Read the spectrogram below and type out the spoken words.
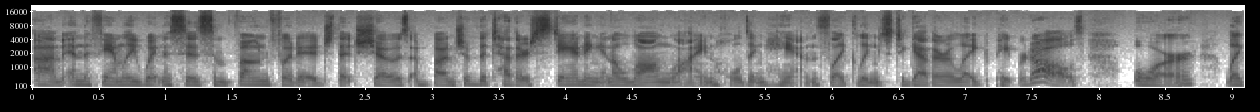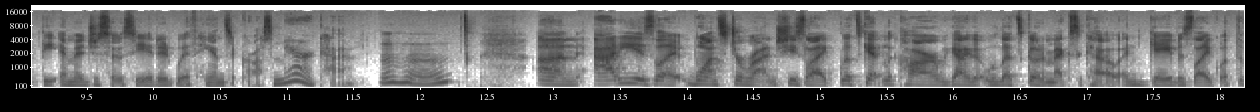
um, and the family witnesses some phone footage that shows a bunch of the tethers standing in a long line holding hands, like linked together like paper dolls, or like the image associated with Hands Across America um, Addie is like wants to run. She's like, "Let's get in the car. We gotta go. Let's go to Mexico." And Gabe is like, "What the?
